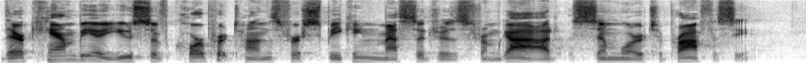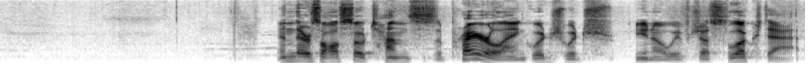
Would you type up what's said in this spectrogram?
there can be a use of corporate tongues for speaking messages from God similar to prophecy. And there's also tongues as a prayer language, which, you know, we've just looked at.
